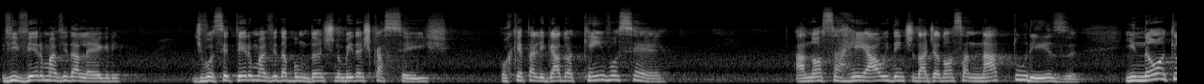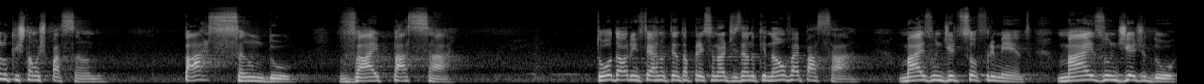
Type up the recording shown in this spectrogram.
viver uma vida alegre, de você ter uma vida abundante no meio da escassez, porque está ligado a quem você é, a nossa real identidade, a nossa natureza, e não aquilo que estamos passando. Passando, vai passar Toda hora o inferno tenta pressionar dizendo que não vai passar. mais um dia de sofrimento, mais um dia de dor,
